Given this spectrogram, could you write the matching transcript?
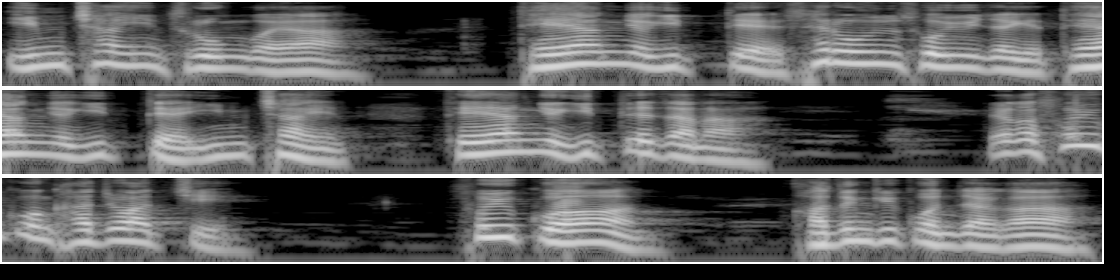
임차인이 들어온 거야. 대항력 이때, 새로운 소유자에게 대항력 이때, 임차인. 대항력 이때잖아. 얘가 소유권 가져왔지. 소유권, 가등기권자가.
